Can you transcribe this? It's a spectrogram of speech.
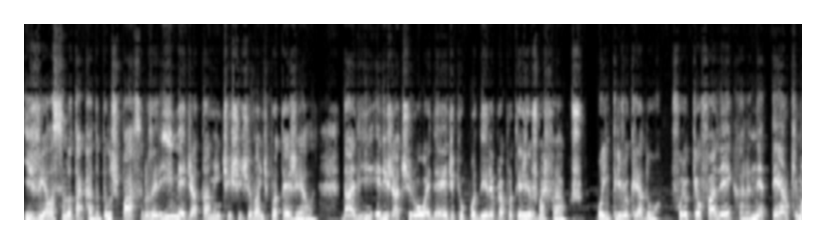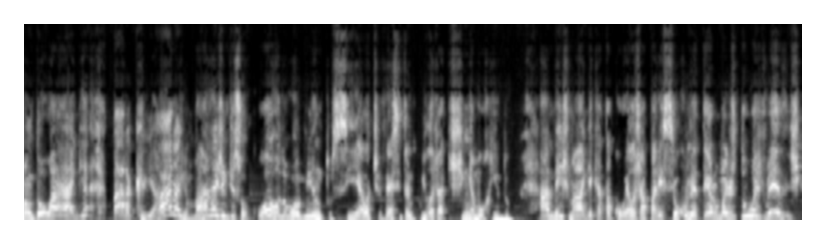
e vê ela sendo atacada pelos pássaros, ele imediatamente, instintivamente protege ela. Dali, ele já tirou a ideia de que o poder é para proteger os mais fracos. O incrível criador. Foi o que eu falei, cara. Netero que mandou a águia para criar a imagem de socorro do momento. Se ela tivesse tranquila, já tinha morrido. A mesma águia que atacou ela já apareceu com Netero mais duas vezes.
